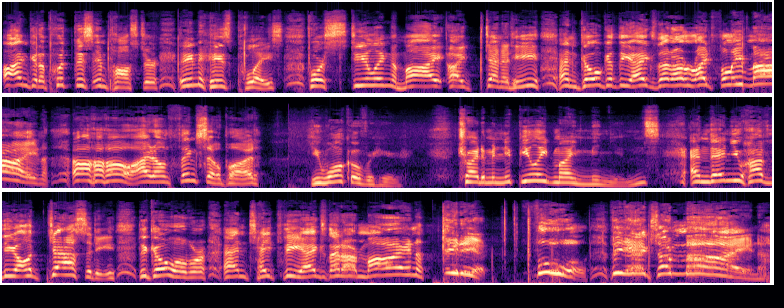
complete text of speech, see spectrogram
I'm gonna put this imposter in his place for stealing my identity and go get the eggs that are rightfully mine! Oh, I don't think so, bud. You walk over here, try to manipulate my minions, and then you have the audacity to go over and take the eggs that are mine? Idiot! Fool! The eggs are mine!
